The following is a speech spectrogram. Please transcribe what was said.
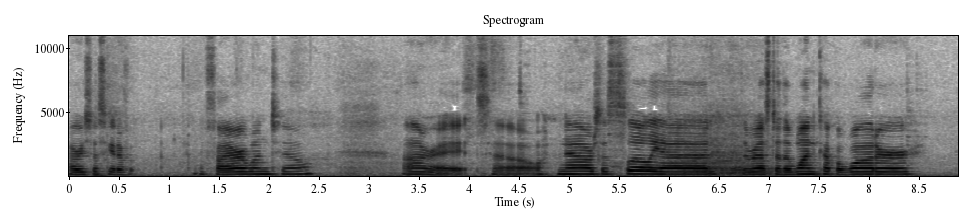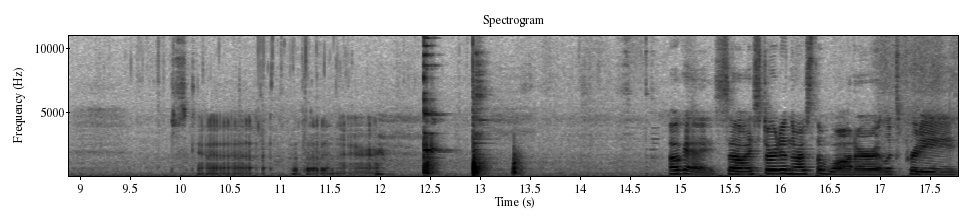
Are we supposed to get a, a fire one too? All right. So now we're supposed to slowly add the rest of the one cup of water. Just kind of put that in there. Okay, so I stirred in the rest of the water. It looks pretty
